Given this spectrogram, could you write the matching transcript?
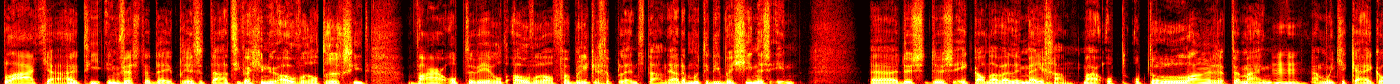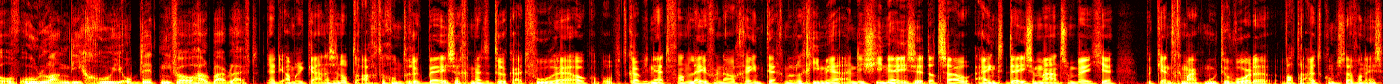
plaatje uit die Investor Day presentatie, wat je nu overal terugziet, waar op de wereld overal fabrieken gepland staan, ja, dan moeten die machines in. Eh, dus, dus ik kan daar wel in meegaan. Maar op, op de langere termijn Mhm. ja, moet je kijken of, hoe lang die groei op dit niveau houdbaar blijft. Ja, die Amerikanen zijn op de achtergrond druk bezig met druk uitvoeren. Hè? Ook op, op het kabinet van lever nou geen technologie meer aan die Chinezen. Dat zou eind deze maand zo'n beetje bekendgemaakt moeten worden. Wat de uitkomst daarvan is.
